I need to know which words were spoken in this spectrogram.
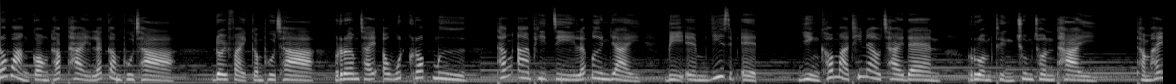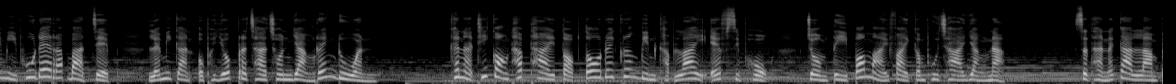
ระหว่างกองทัพไทยและกัมพูชา โดยฝ่ายกัมพูชาเริ่มใช้อาวุธครบมือ ทั้ง RPG และปืนใหญ่ BM21 ยิงเข้ามาที่แนวชายแดน รวมถึงชุมชนไทยทำให้มีผู้ได้รับบาดเจ็บ และมีการอพยพประชาชนอย่างเร่งด่วน ขณะที่กองทัพไทยตอบโต้ด้วยเครื่องบินขับไล่ F-16 โจมตีเป้าหมายฝ่ายกัมพูชาอย่างหนัก สถานการณ์ลามไป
